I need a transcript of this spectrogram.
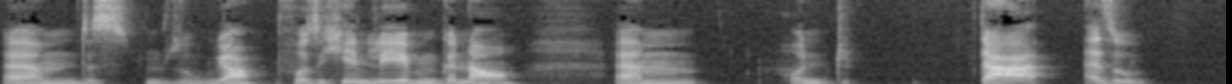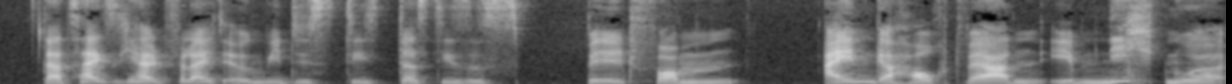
Ähm, das so, ja, vor sich hin leben, genau. Ähm, und da, also, da zeigt sich halt vielleicht irgendwie, dies, dies, dass dieses Bild vom eingehaucht werden eben nicht nur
